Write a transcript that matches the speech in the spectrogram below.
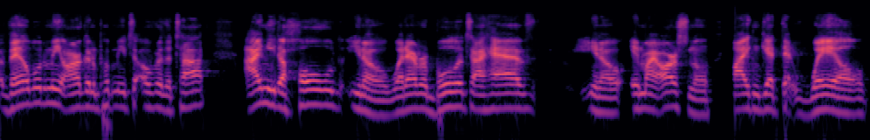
available to me aren't going to put me to over the top. I need to hold, you know, whatever bullets I have you know, in my arsenal, I can get that whale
